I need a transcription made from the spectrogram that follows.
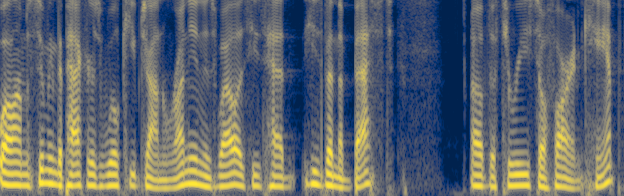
Well, I'm assuming the Packers will keep John Runyan as well as he's had he's been the best of the three so far in camp.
